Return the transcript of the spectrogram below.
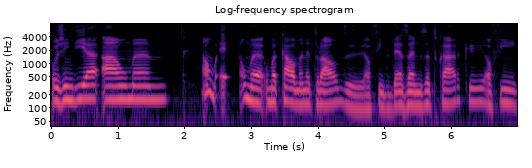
hoje em dia há uma. Há um- é uma, uma calma natural de, ao fim de 10 anos a tocar, que ao fim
